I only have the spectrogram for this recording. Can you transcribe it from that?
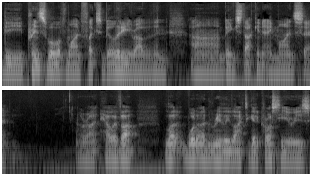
the principle of mind flexibility rather than uh, being stuck in a mindset. All right. However, what I'd really like to get across here is,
